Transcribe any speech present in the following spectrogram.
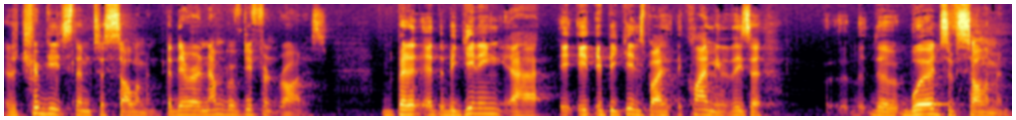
it attributes them to Solomon, but there are a number of different writers. But at, at the beginning, uh, it, it begins by claiming that these are the words of Solomon.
